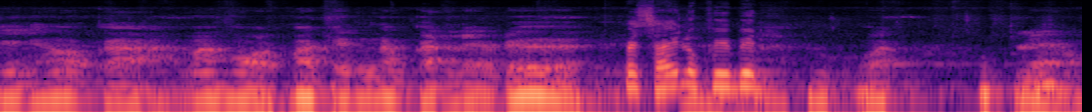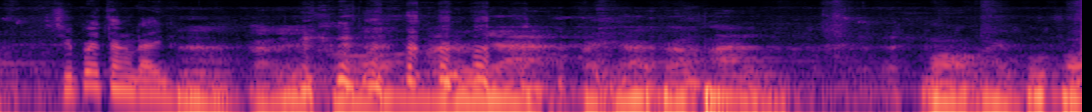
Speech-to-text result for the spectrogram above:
นี่เฮากะมาหอดมาถึงน้ำกันแล้วเด้อไปใส่ลูกพี่บินทุกวัดทุกแล้วสิไปทางใดนี่อ่าก็เลยขออนุญาตไปพระประพันธ์ บอกให้ผู้พ่อ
